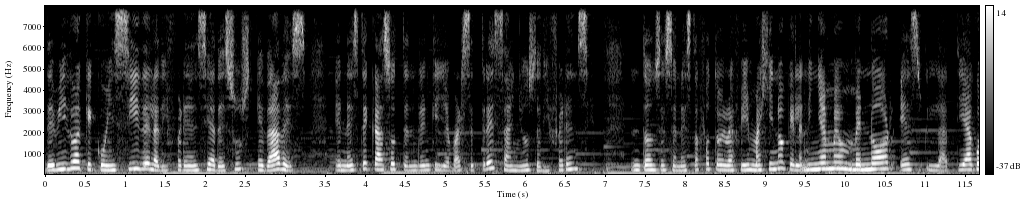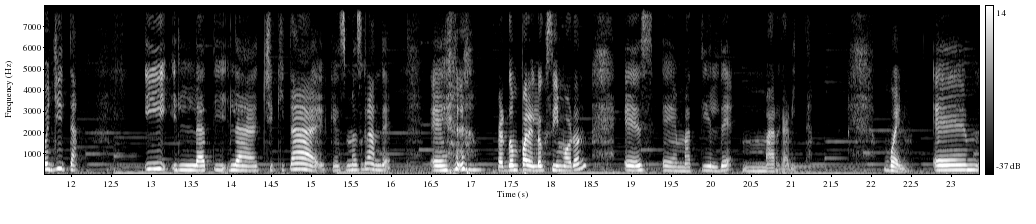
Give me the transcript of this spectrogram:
debido a que coincide la diferencia de sus edades. En este caso tendrían que llevarse tres años de diferencia. Entonces en esta fotografía imagino que la niña menor es la tía Goyita y la, la chiquita que es más grande, eh, perdón para el oxímoron, es eh, Matilde Margarita. Bueno, em,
